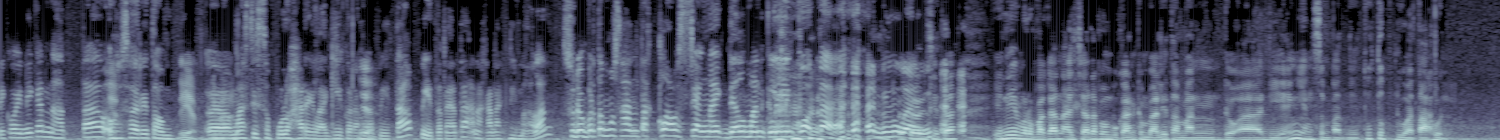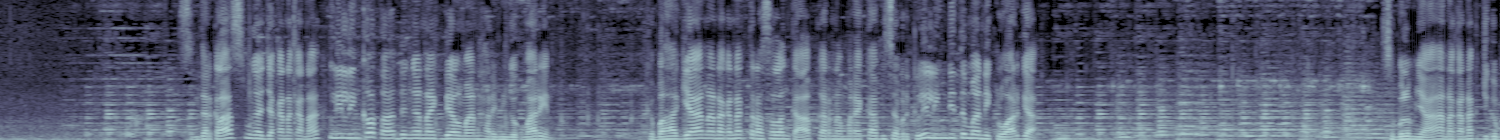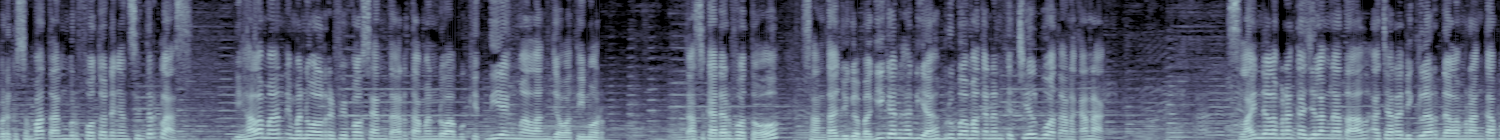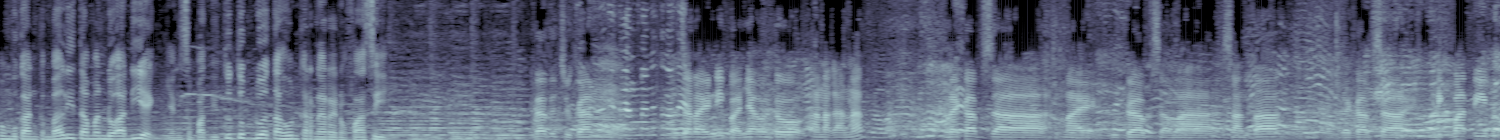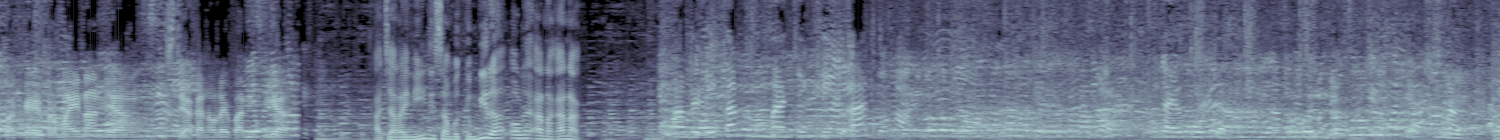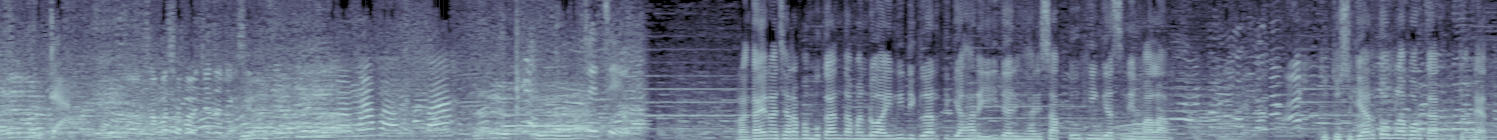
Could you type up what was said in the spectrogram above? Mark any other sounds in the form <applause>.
Niko ini kan Natal, oh sorry Tom, Iya, Eh, gimana? masih 10 hari lagi kurang Iya. lebih. Tapi ternyata anak-anak di Malang sudah bertemu Santa Claus yang naik delman keliling kota <laughs> duluan. Betul, Cita. Ini merupakan acara pembukaan kembali Taman Doa Dieng yang sempat ditutup dua tahun. Sinterklas mengajak anak-anak keliling kota dengan naik delman hari Minggu kemarin. Kebahagiaan anak-anak terasa lengkap karena mereka bisa berkeliling ditemani keluarga. Sebelumnya, anak-anak juga berkesempatan berfoto dengan Sinterklas di halaman Emmanuel Revival Center, Taman Doa Bukit Dieng, Malang, Jawa Timur. Tak sekadar foto, Santa juga bagikan hadiah berupa makanan kecil buat anak-anak. Selain dalam rangka jelang Natal, acara digelar dalam rangka pembukaan kembali Taman Doa Dieng yang sempat ditutup dua tahun karena renovasi. Kita tujukan acara ini banyak untuk anak-anak. Mereka bisa naik kuda bersama Santa. Mereka bisa menikmati berbagai permainan yang disediakan oleh panitia. Acara ini disambut gembira oleh anak-anak. ambil ikan memancing ikan kayak kuda kuda Sama siapa aja tadi? Rangkaian acara pembukaan Taman Doa ini digelar tiga hari dari hari Sabtu hingga Senin malam. Tutu Sugiarto melaporkan untuk NET.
